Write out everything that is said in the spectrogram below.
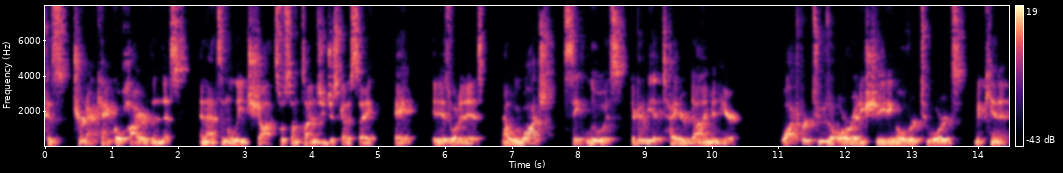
Because Cernak can't go higher than this. And that's an elite shot. So sometimes you just got to say, hey, it is what it is. Now we watch St. Louis. They're going to be a tighter diamond here. Watch Bortuzzo already shading over towards MacKinnon.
